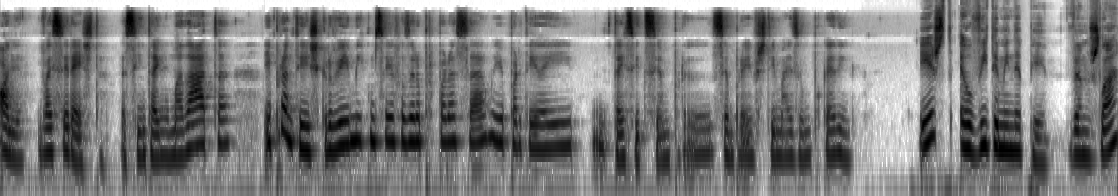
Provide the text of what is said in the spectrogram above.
olha, vai ser esta, assim tenho uma data. E pronto, inscrevi-me e comecei a fazer a preparação e a partir daí tem sido sempre, sempre a investir mais um bocadinho. Este é o Vitamina P. Vamos lá?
